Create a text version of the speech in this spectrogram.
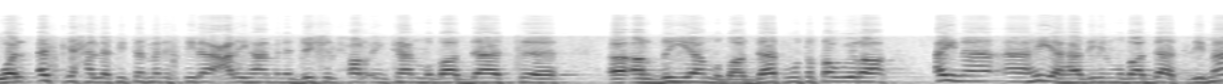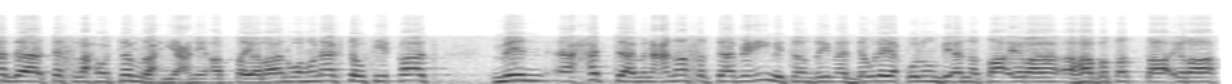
والأسلحة التي تم الاستيلاء عليها من الجيش الحر إن كان مضادات أرضية مضادات متطورة. أين هي هذه المضادات؟ لماذا تسرح وتمرح يعني الطيران؟ وهناك توثيقات من حتى من عناصر تابعين لتنظيم الدولة يقولون بأن طائرة هبطت طائرة آه،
